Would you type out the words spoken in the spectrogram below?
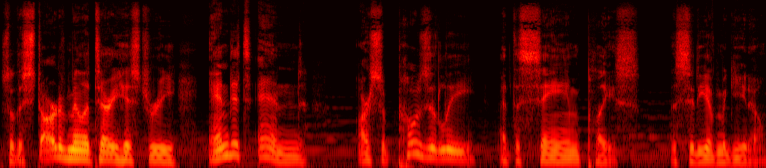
So the start of military history and its end are supposedly at the same place, the city of Megiddo.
